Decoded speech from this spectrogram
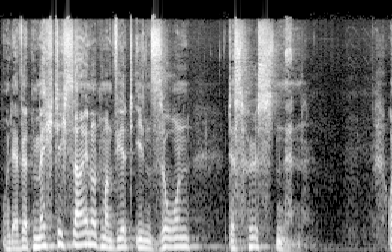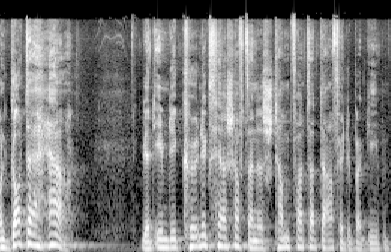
Und er wird mächtig sein und man wird ihn Sohn des Höchsten nennen. Und Gott der Herr wird ihm die Königsherrschaft seines Stammvaters David übergeben.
